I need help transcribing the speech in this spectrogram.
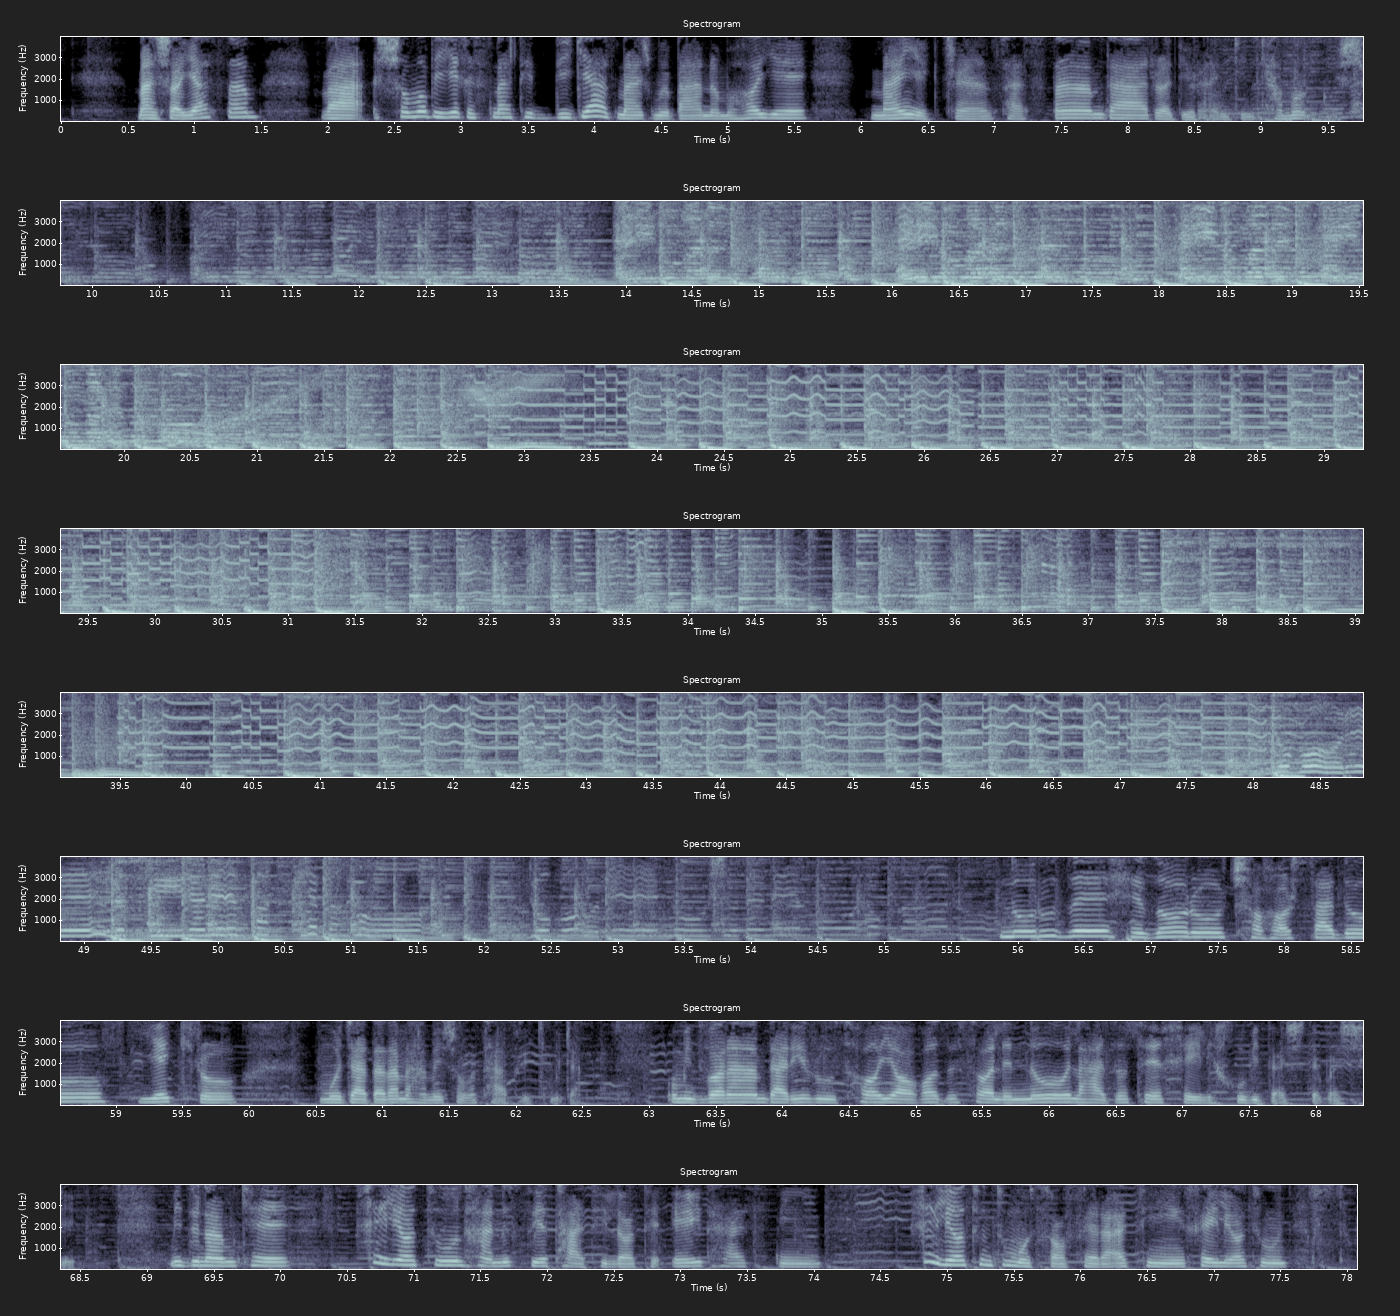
من شایع هستم و شما به یه قسمت دیگه از مجموع برنامه های من یک ترنس هستم در رادیو رنگین کمان گوش میدم. 1401 رو مجددا به همه شما تبریک میگم. امیدوارم در این روزهای آغاز سال نو لحظات خیلی خوبی داشته باشید می‌دونم که خیلیاتون هنوز توی تعطیلات عید هستین خیلیاتون تو مسافرتین خیلیاتون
